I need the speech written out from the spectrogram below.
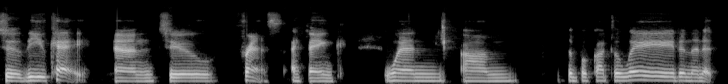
to the UK and to France, I think, when um, the book got delayed, and then it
